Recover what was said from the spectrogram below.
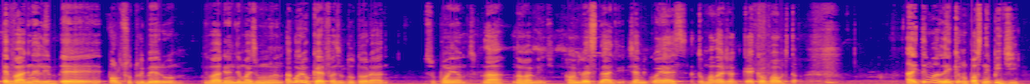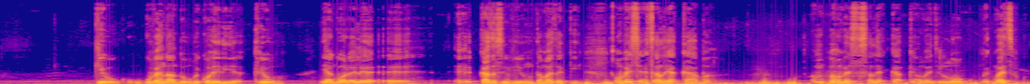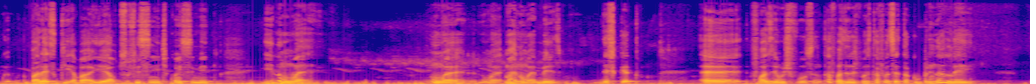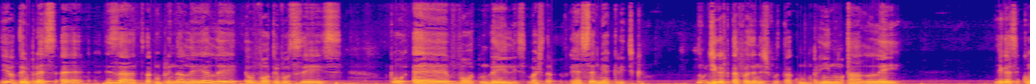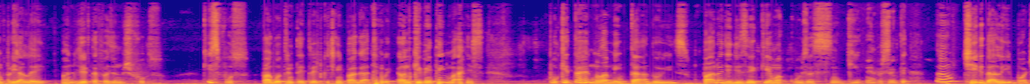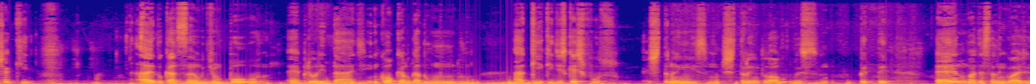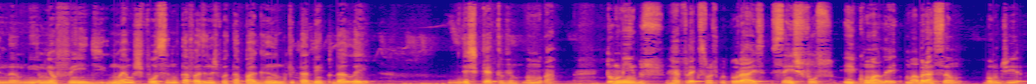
é, Wagner, é, Paulo Souto liberou. Wagner deu mais um ano. Agora eu quero fazer o doutorado, suponhamos, lá novamente. A universidade já me conhece, a turma lá já quer que eu volte e tal. Aí tem uma lei que eu não posso nem pedir, que o governador Rui Correria criou. E agora ele é, é, é Casa Civil, não está mais aqui. Vamos ver se essa lei acaba. Vamos, vamos ver se essa lei acaba, porque é uma lei de louco. Mas parece que a Bahia é autossuficiente conhecimento. E não é. Não é, não é, mas não é mesmo. Deixa quieto. É, fazer um esforço. Você não está fazendo esforço, você está tá cumprindo a lei. E eu tenho impressão. É, exato, está cumprindo a lei, a lei. Eu voto em vocês. Pô, é, voto deles, mas recebe minha crítica. Não diga que está fazendo esforço, está cumprindo a lei. Diga assim, cumprir a lei, mas não diga que está fazendo esforço. Que esforço? Pagou 33 porque tinha que pagar. Ano que vem tem mais. Porque está regulamentado isso. Para de dizer que é uma coisa assim, que não sei o. Não, tire dali e bote aqui. A educação de um povo é prioridade em qualquer lugar do mundo. Aqui que diz que é esforço. É estranho isso, muito estranho. Logo isso, PT. É, não gosto dessa linguagem, não. Me, me ofende. Não é um esforço, você não está fazendo esforço, está pagando o que está dentro da lei. Deixa quieto, viu? Vamos lá. Domingos, reflexões culturais sem esforço e com a lei. Um abração, bom dia.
